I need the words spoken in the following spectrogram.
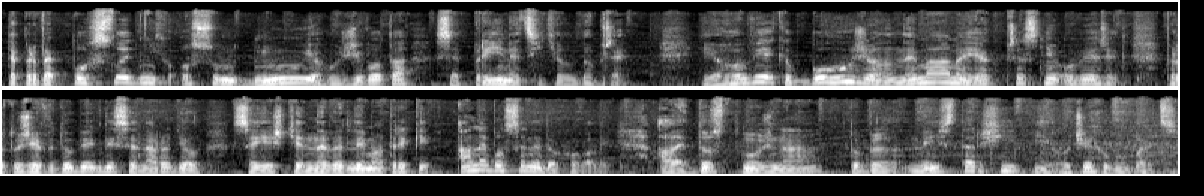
Teprve posledních osm dnů jeho života se prý necítil dobře. Jeho věk bohužel nemáme jak přesně ověřit, protože v době, kdy se narodil, se ještě nevedly matriky, anebo se nedochovaly. Ale dost možná to byl nejstarší Jihočech vůbec.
